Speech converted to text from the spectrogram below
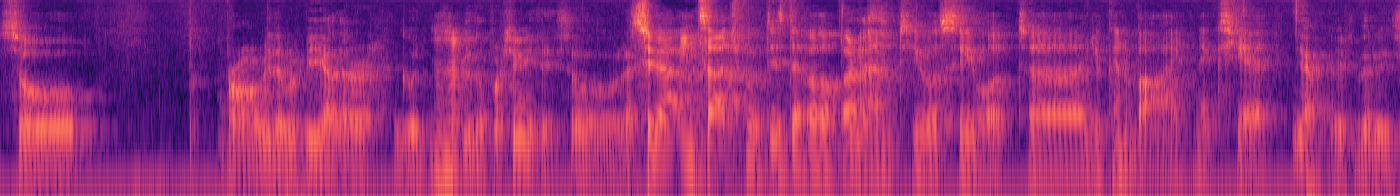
So probably there will be other good good opportunity. So let's So you are in touch with this developer, Yes. and you will see what uh, you can buy next year. yeah, if there is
